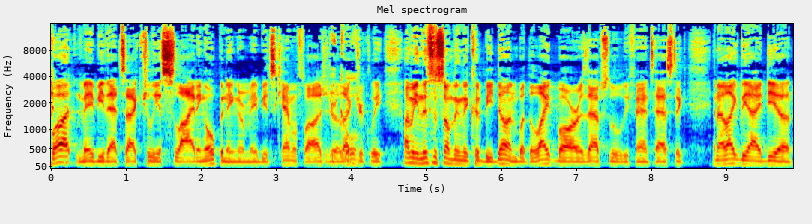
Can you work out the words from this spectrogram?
But maybe that's actually a sliding opening, or maybe it's camouflaged or cool. electrically. I mean, this is something that could be done, but the light bar is absolutely fantastic. And I like the idea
